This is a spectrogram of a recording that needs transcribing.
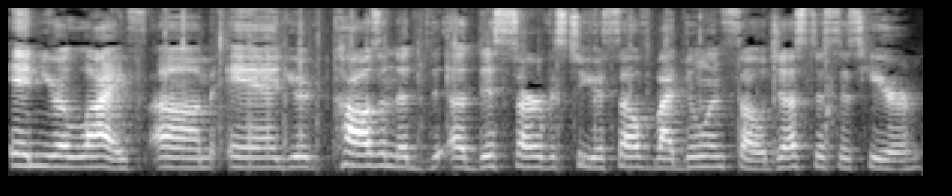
in your life um, and you're causing a, a disservice to yourself by doing so. Justice is here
